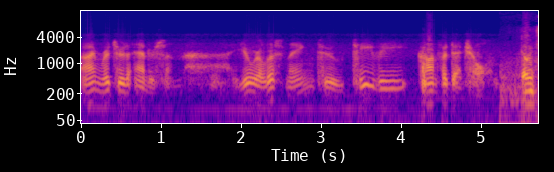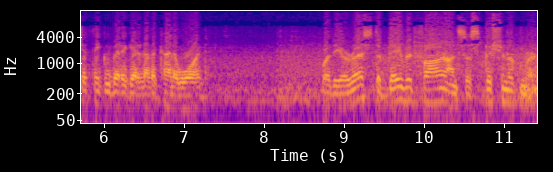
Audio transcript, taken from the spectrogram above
I'm Richard Anderson. You are listening to TV Confidential. Don't you think we better get another kind of warrant? For the arrest of David Farr on suspicion of murder.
